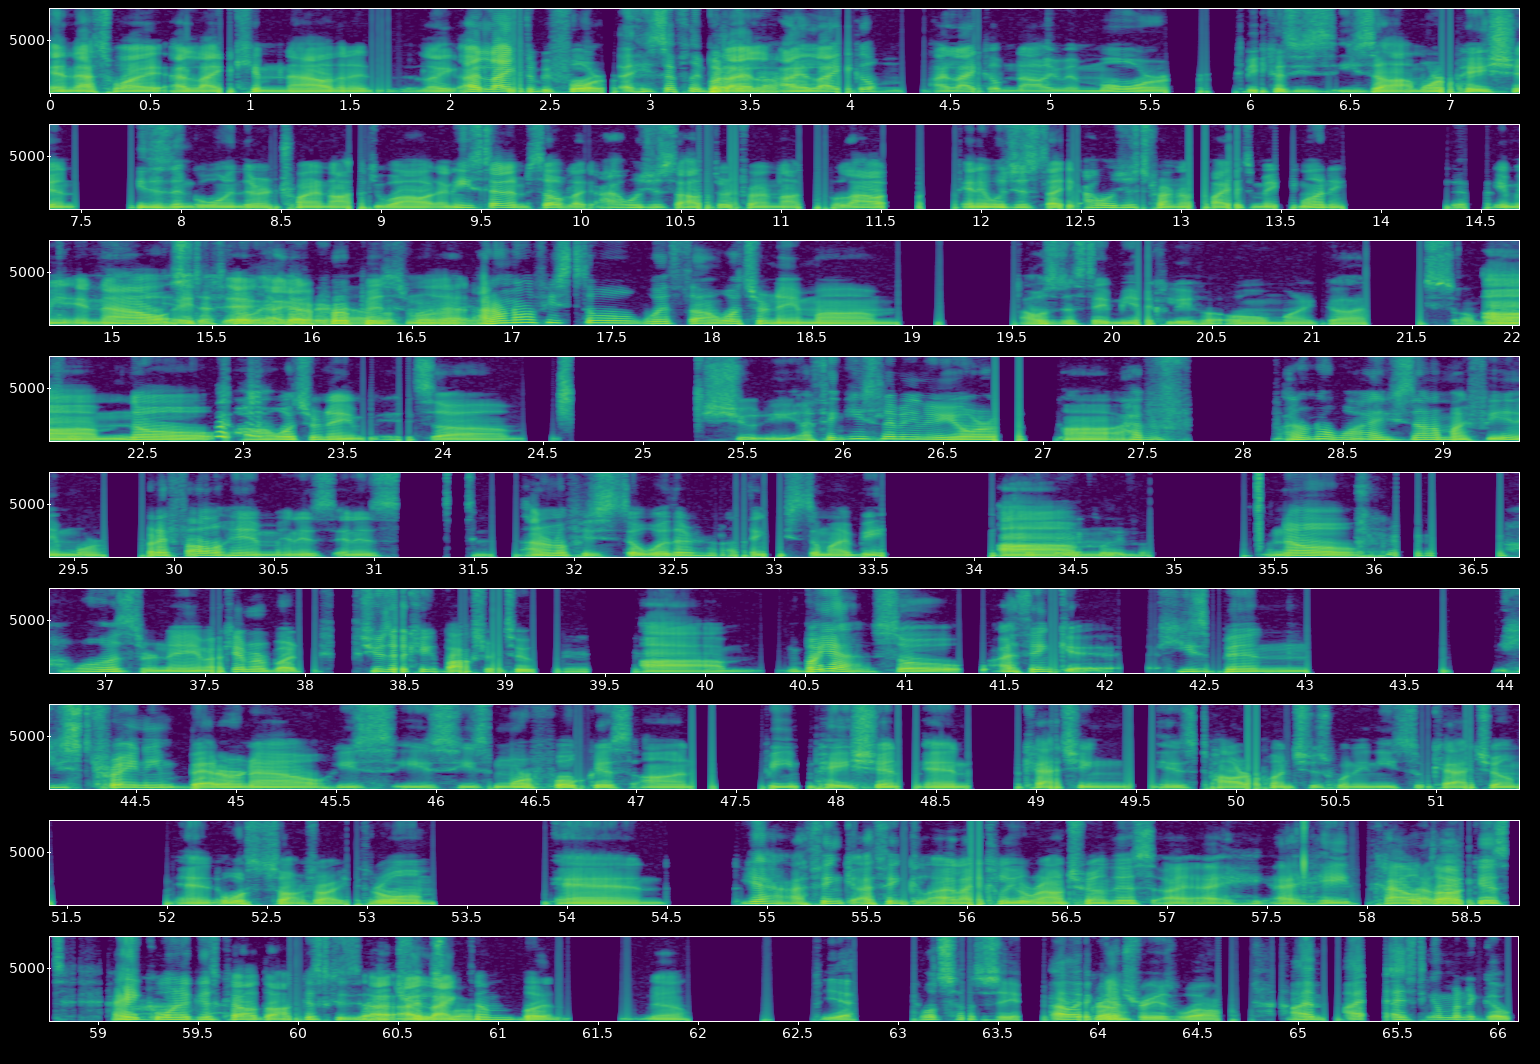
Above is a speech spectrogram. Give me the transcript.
and that's why I like him now than I, like I liked him before. Uh, He's definitely But I now. I like him I like him now even more because he's he's a lot more patient. He doesn't go in there and try and knock you out. And he said himself like I was just out there trying to knock people out, and it was just like I was just trying to fight to make money. Yeah. I mean, and now it's, I, I got a now purpose and all that. that, I don't know if he's still with uh, what's her name? Um, I was gonna say Mia Khalifa. Oh my god. So. Um, no. uh, what's her name? It's um, shoot. He, I think he's living in New York. Uh, I haven't. f- I don't know why he's not on my feed anymore. But I follow him and his and his. I don't know if he's still with her. I think he still might be. Um, no. What was her name? I can't remember. But she was a kickboxer too. Mm. Um, but yeah. So I think uh, he's been. He's training better now. He's he's he's more focused on being patient and catching his power punches when he needs to catch them, and oh sorry sorry throw them, and yeah I think I think I like Khalil Rountree on this. I I, I hate Kyle I like- I hate going against Kyle Daukaus because I, I liked well. him, but yeah Yeah, We'll just have to see. I like Yeah. Rountree as well. I'm. I, I think I'm gonna go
